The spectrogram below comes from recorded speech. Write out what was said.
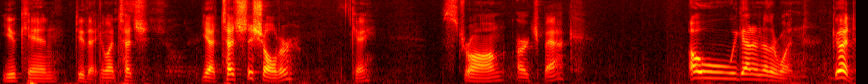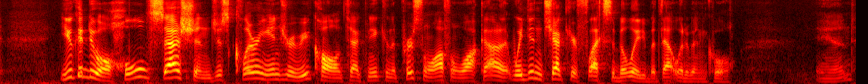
you can do that. You want to touch? Yeah, touch the shoulder. Okay. Strong. Arch back. Oh, we got another one. Good. You could do a whole session just clearing injury recall and technique, and the person will often walk out of it. We didn't check your flexibility, but that would have been cool. And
